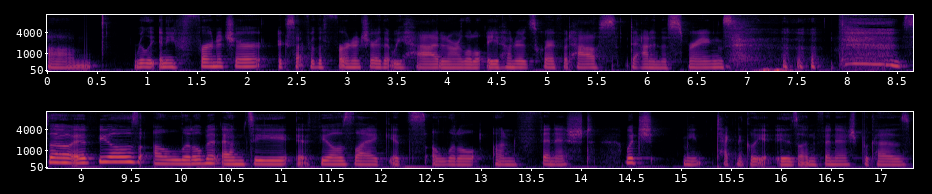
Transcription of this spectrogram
um, really any furniture except for the furniture that we had in our little 800 square foot house down in the springs. so it feels a little bit empty. It feels like it's a little unfinished, which I mean, technically it is unfinished because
